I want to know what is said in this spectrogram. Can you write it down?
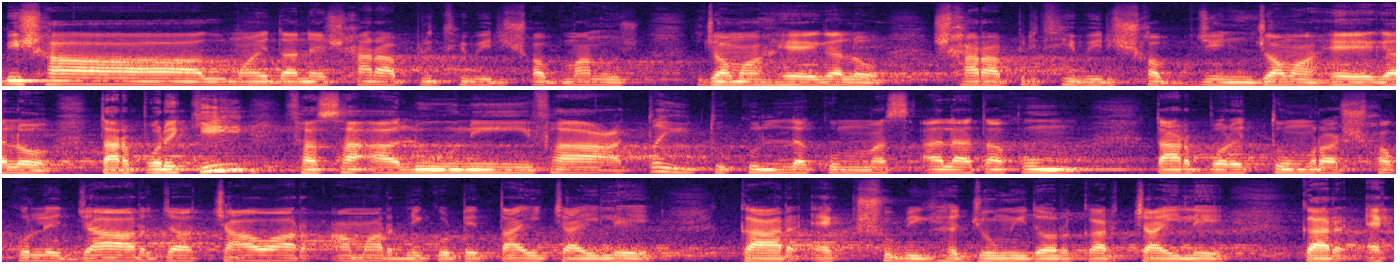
বিশাল ময়দানে সারা পৃথিবীর সব মানুষ জমা হয়ে গেল। সারা পৃথিবীর সব জিন জমা হয়ে গেল। তারপরে কি? ফাসা আলুনি ফা কুল্লাকুম মাস আলাতাকুম তারপরে তোমরা সকলে যার যা চাওয়ার আমার নিকটে তাই চাইলে, কার একশো বিঘা জমি দরকার চাইলে কার এক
